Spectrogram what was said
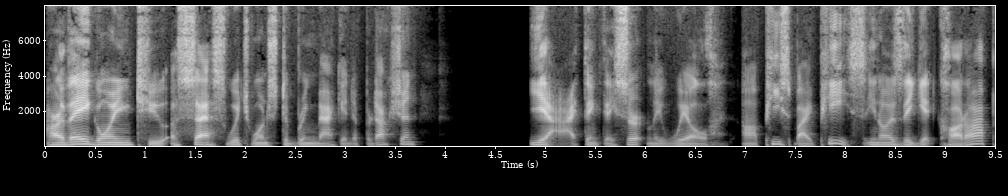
are they going to assess which ones to bring back into production? Yeah, I think they certainly will, uh, piece by piece. You know, as they get caught up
